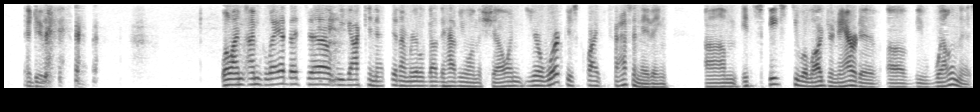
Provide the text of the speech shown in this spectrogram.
I do. Well, I'm I'm glad that uh, we got connected. I'm really glad to have you on the show, and your work is quite fascinating. Um, it speaks to a larger narrative of the wellness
